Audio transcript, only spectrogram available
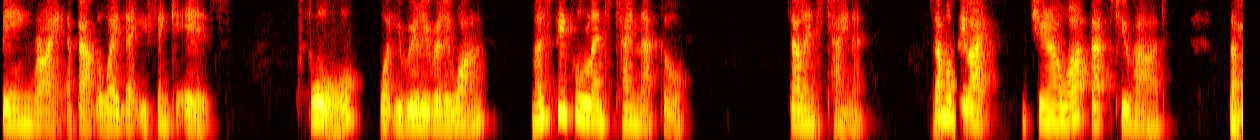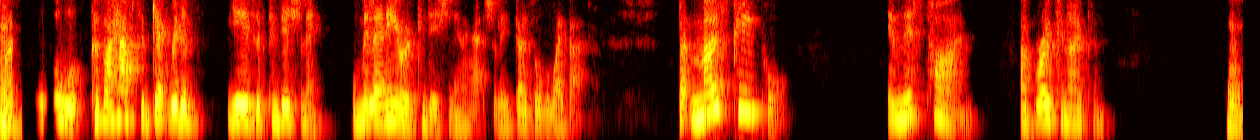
being right about the way that you think it is for what you really, really want? Most people will entertain that thought. They'll entertain it. Some will be like, do you know what? That's too hard. But most people, because I have to get rid of years of conditioning or millennia of conditioning, actually, it goes all the way back. But most people in this time are broken open. Hmm.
